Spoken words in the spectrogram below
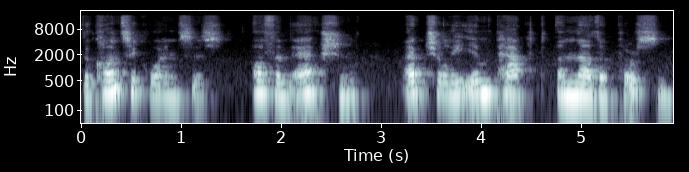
the consequences of an action actually impact another person?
